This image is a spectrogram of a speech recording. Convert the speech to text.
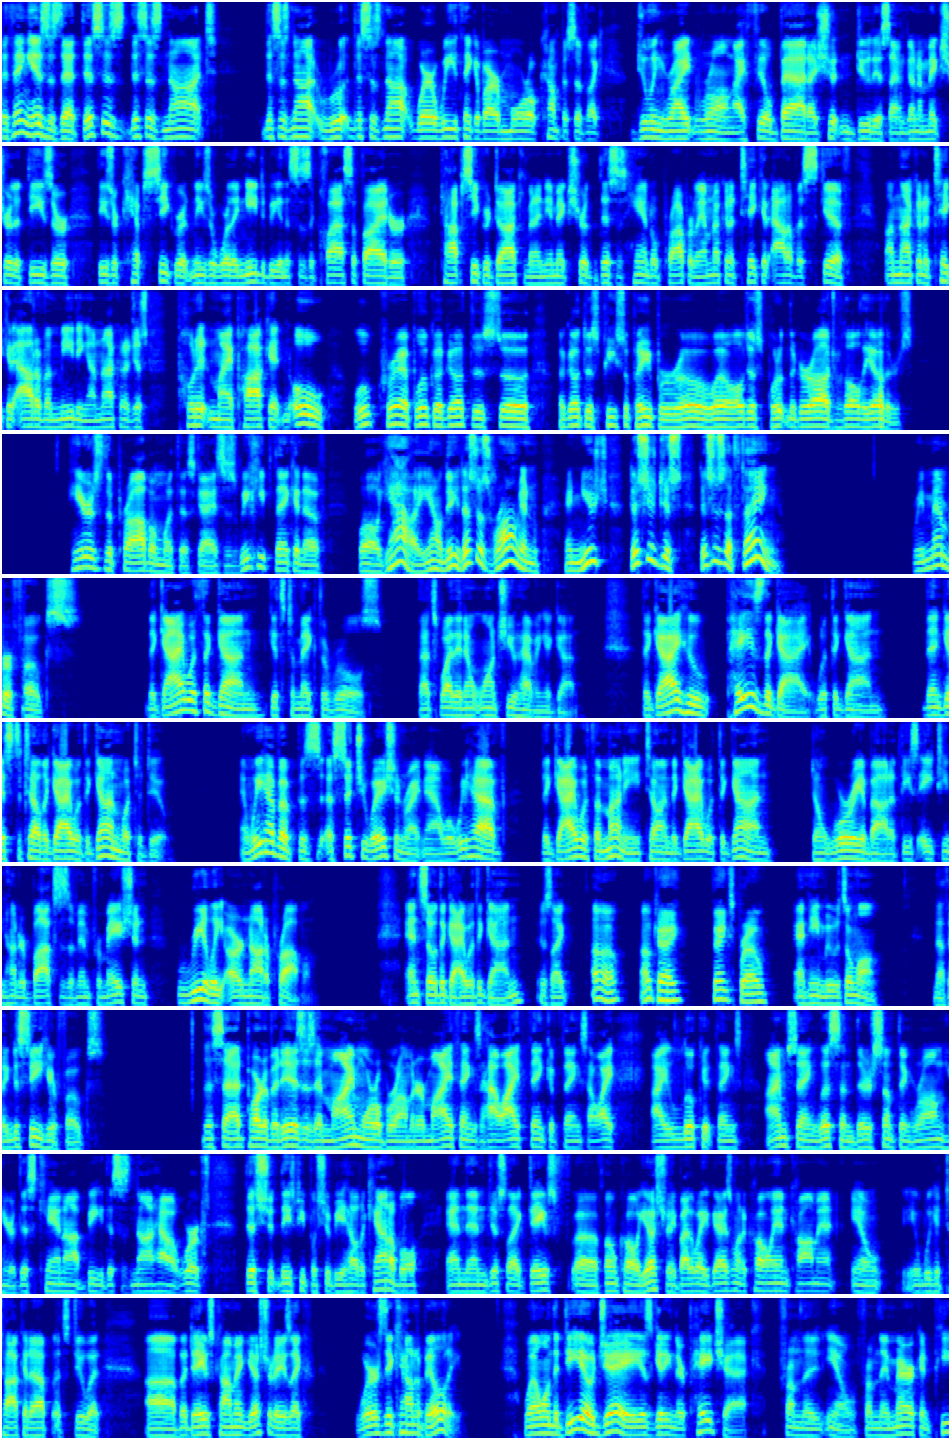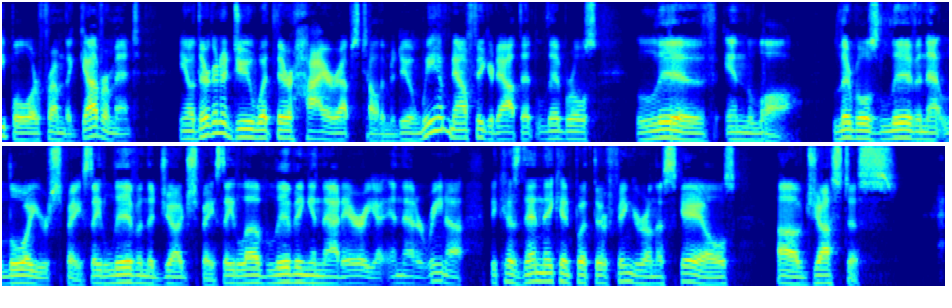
the thing is is that this is this is not this is not this is not where we think of our moral compass of like doing right and wrong. I feel bad. I shouldn't do this. I'm going to make sure that these are these are kept secret and these are where they need to be. And this is a classified or top secret document. I need to make sure that this is handled properly. I'm not going to take it out of a SCIF. I'm not going to take it out of a meeting. I'm not going to just put it in my pocket and oh oh crap. Look i got this uh i got this piece of paper. Oh well i'll just put it in the garage with all the others here's the problem with this, guys, is we keep thinking of, well, yeah, you know, this is wrong, and and you, this is just, this is a thing. Remember, folks, the guy with the gun gets to make the rules. That's why they don't want you having a gun. The guy who pays the guy with the gun then gets to tell the guy with the gun what to do. And we have a, a situation right now where we have the guy with the money telling the guy with the gun, don't worry about it. These 1,800 boxes of information really are not a problem. And so the guy with the gun is like, oh, okay, thanks, bro. And he moves along. Nothing to see here, folks. The sad part of it is, is in my moral barometer, my things, how I think of things, how I, I look at things, I'm saying, listen, there's something wrong here. This cannot be. This is not how it works. This should, these people should be held accountable. And then just like Dave's uh, phone call yesterday, by the way, you guys want to call in, comment, you know, we could talk it up. Let's do it. Uh, but Dave's comment yesterday is like, where's the accountability? Well, when the DOJ is getting their paycheck from the, you know, from the American people or from the government, you know, they're going to do what their higher ups tell them to do. And we have now figured out that liberals live in the law. Liberals live in that lawyer space. They live in the judge space. They love living in that area, in that arena, because then they can put their finger on the scales of justice.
